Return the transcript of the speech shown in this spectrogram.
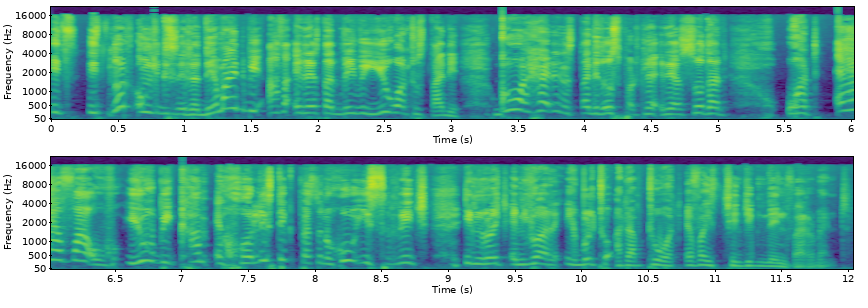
it's it's not only this area. There might be other areas that maybe you want to study. Go ahead and study those particular areas so that whatever you become a holistic person who is rich in knowledge and you are able to adapt to whatever is changing in the environment.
